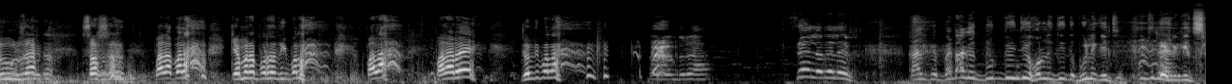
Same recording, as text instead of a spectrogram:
লুজার সর সর পালা পালা ক্যামেরা পড়া দিকে পালা পালা পালা রে জলদি পালা। বন্ধুরা সেই লেভেলের কালকে বেটাকে দুধ দিন যে হলদি দিতে ভুলে গেছি বুঝলি হেরে গেছি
